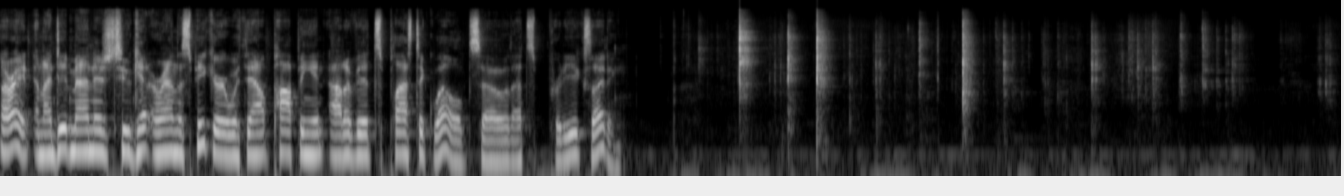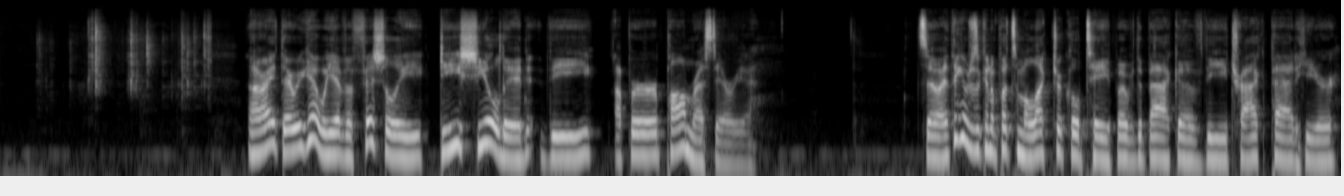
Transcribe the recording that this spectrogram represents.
All right, and I did manage to get around the speaker without popping it out of its plastic weld, so that's pretty exciting. All right, there we go. We have officially de-shielded the upper palm rest area. So I think I'm just going to put some electrical tape over the back of the trackpad here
